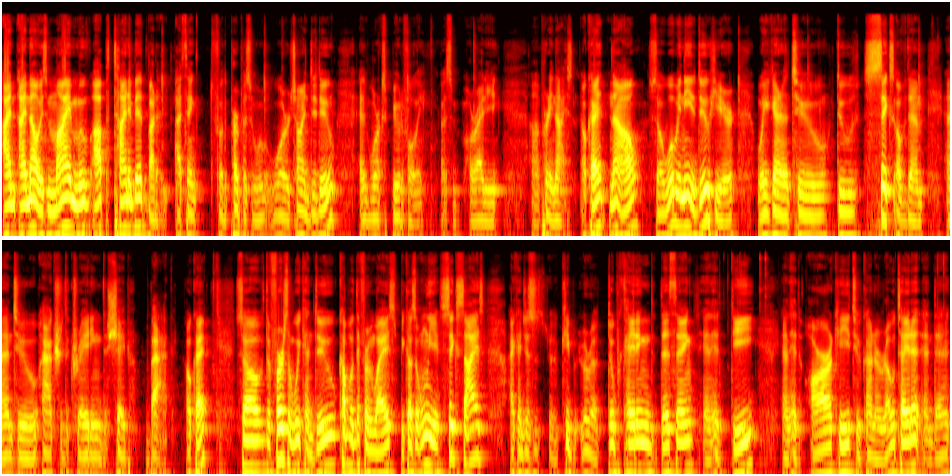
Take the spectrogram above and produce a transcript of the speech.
I, I know it might move up tiny bit, but I think for the purpose we're trying to do, it works beautifully. It's already uh, pretty nice. Okay, now, so what we need to do here, we're going to do six of them and to actually creating the shape back. Okay, so the first one we can do a couple of different ways because only six sides, I can just keep duplicating this thing and hit D and hit R key to kind of rotate it and then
